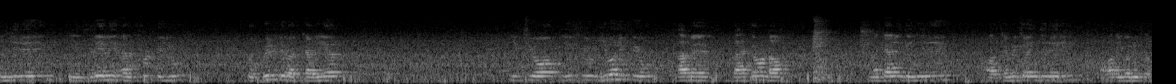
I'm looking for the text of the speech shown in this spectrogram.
engineering is really helpful to you to build your career. If you, if you, even if you have a background of mechanical engineering or chemical engineering or even if a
